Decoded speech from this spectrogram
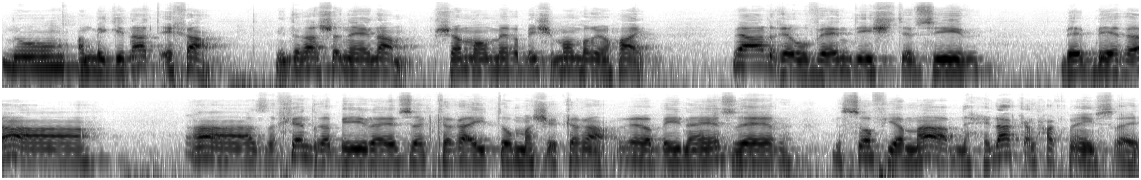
נו, על מגינת איכה, מדרש הנעלם, שם אומר רבי שמעון בר יוחאי, ועל ראובן דישתב זיו בבירה, אז לכן רבי אליעזר קרא איתו מה שקרה, הרי רבי אליעזר בסוף ימיו נחלק על חכמי ישראל,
